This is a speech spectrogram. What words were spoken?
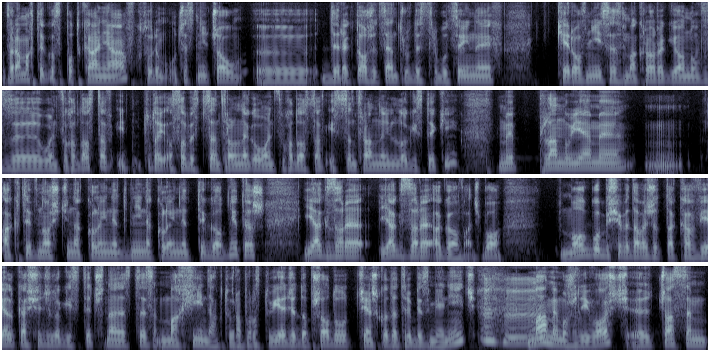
w ramach tego spotkania, w którym uczestniczą y, dyrektorzy centrów dystrybucyjnych, kierownicy z makroregionów z łańcucha dostaw i tutaj osoby z centralnego łańcucha dostaw i z centralnej logistyki, my planujemy mm, aktywności na kolejne dni, na kolejne tygodnie też, jak, zare, jak zareagować, bo mogłoby się wydawać, że taka wielka sieć logistyczna to jest machina, która po prostu jedzie do przodu, ciężko te tryby zmienić. Mamy możliwość y, czasem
